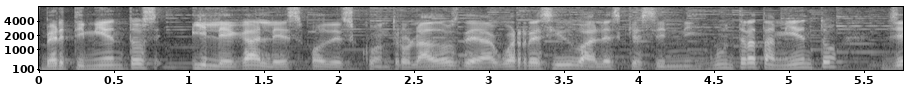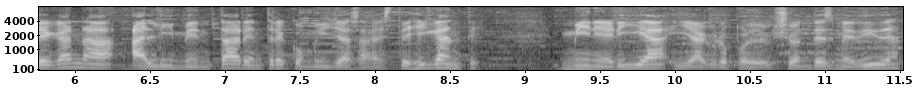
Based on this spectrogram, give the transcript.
vertimientos ilegales o descontrolados de aguas residuales que sin ningún tratamiento llegan a alimentar, entre comillas, a este gigante. Minería y agroproducción desmedida,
